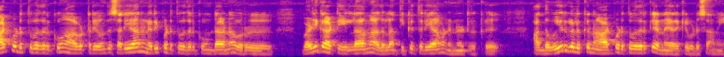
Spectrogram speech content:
ஆட்படுத்துவதற்கும் அவற்றை வந்து சரியான நெறிப்படுத்துவதற்கும் உண்டான ஒரு வழிகாட்டி இல்லாமல் அதெல்லாம் திக்கு தெரியாமல் நின்றுட்டுருக்கு அந்த உயிர்களுக்கு நான் ஆட்படுத்துவதற்கு என்னை இறக்கி விடு சாமி.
